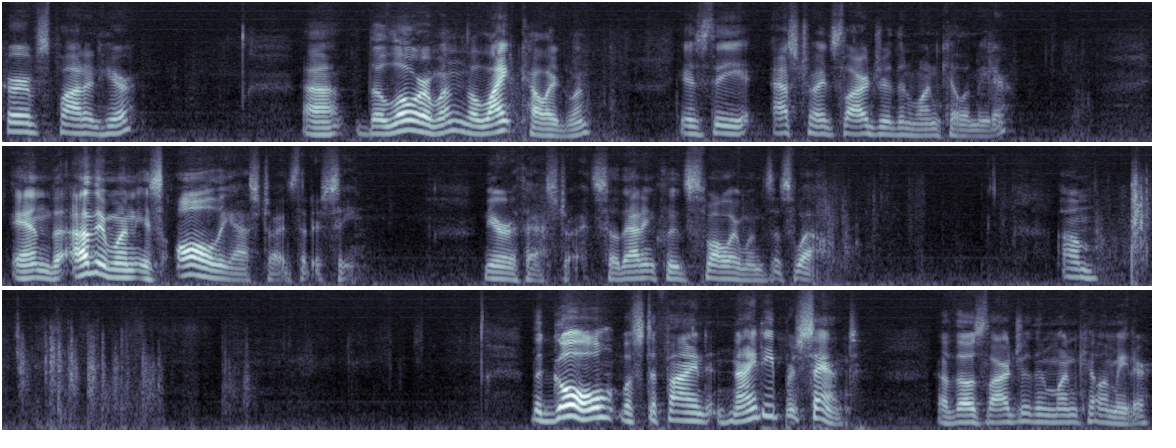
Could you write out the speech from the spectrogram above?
curves plotted here. Uh, the lower one, the light colored one, is the asteroids larger than one kilometer. And the other one is all the asteroids that are seen, near Earth asteroids. So that includes smaller ones as well. Um, the goal was to find 90% of those larger than one kilometer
